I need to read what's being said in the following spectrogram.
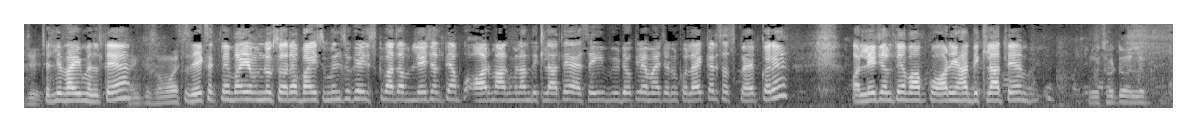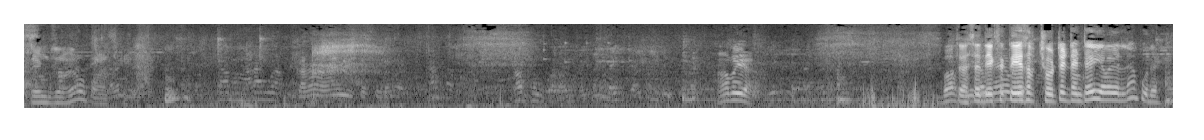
चलिए भाई मिलते हैं। थैंक यू सो मच तो देख सकते हैं भाई हम लोग सौरभ भाई से मिल चुके हैं। इसके बाद अब ले चलते हैं आपको और माघ मिलान दिखलाते हैं। ऐसे ही वीडियो के लिए हमारे चैनल को लाइक करें सब्सक्राइब करें और ले चलते हैं अब आपको और यहाँ दिखलाते हैं। वो छोटे वाले टेंट जो है वो के। हाँ भैया। तो ऐसे देख सकते हैं ये सब छोटे टेंट है ये वाले ना पूरे। तो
